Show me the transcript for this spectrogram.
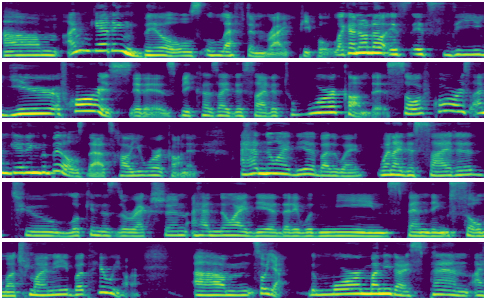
um, I'm getting bills left and right, people. Like I don't know, it's it's the year, of course it is, because I decided to work on this. So of course I'm getting the bills. That's how you work on it. I had no idea, by the way, when I decided to look in this direction, I had no idea that it would mean spending so much money, but here we are. Um, so yeah, the more money that I spend, I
